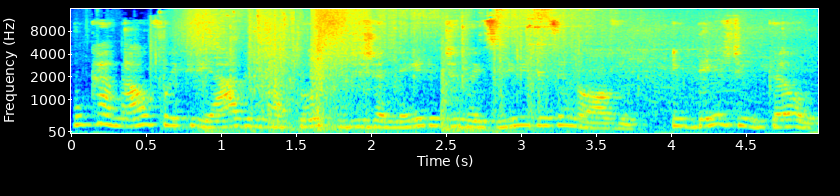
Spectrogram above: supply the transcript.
O canal foi criado em 14 de janeiro de 2019 e desde então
